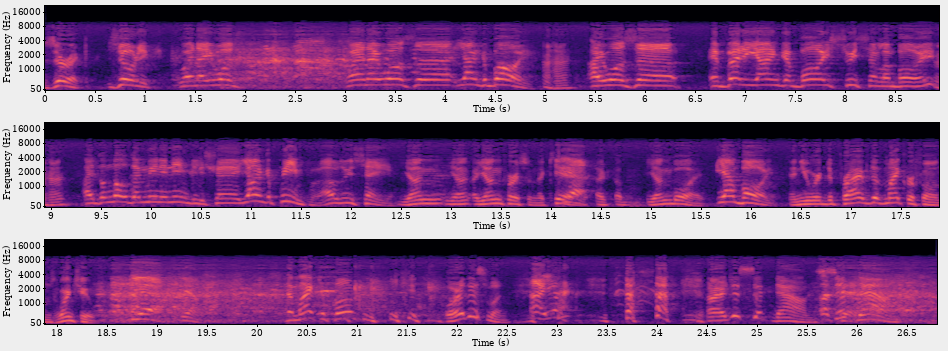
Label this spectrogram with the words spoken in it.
Zurich. Zurich, when I was when I was a young boy. Uh huh. I was uh, a very young boy, Switzerland boy. Uh-huh. I don't know the meaning in English. A young pimp. How do you say? Young, young, a young person, a kid, Yeah. a, a young boy, Young boy. and you were deprived of microphones, weren't you? Yeah. Yeah. The microphone. or this one. ah, yeah. All right, just sit down. Sit down.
